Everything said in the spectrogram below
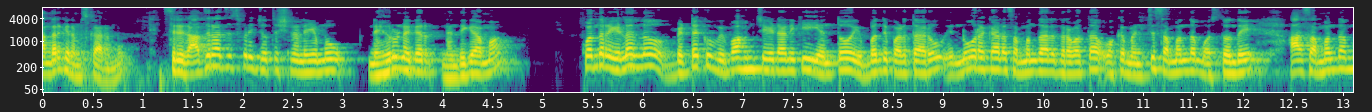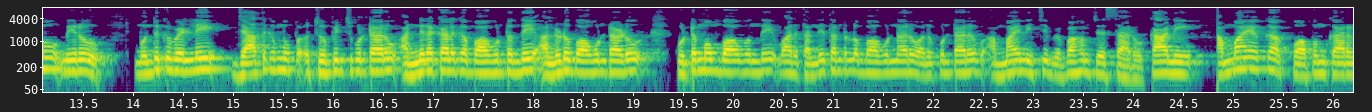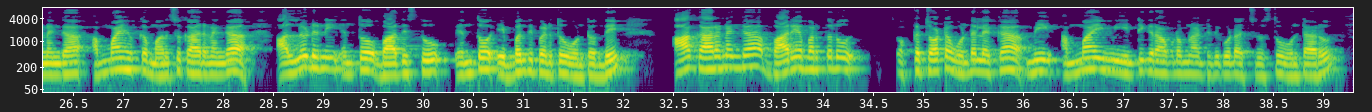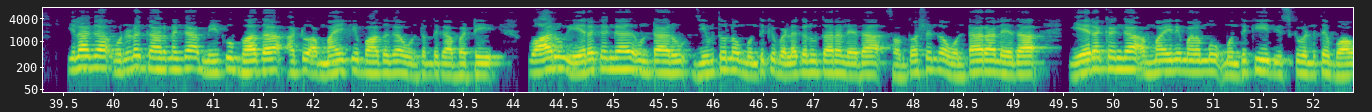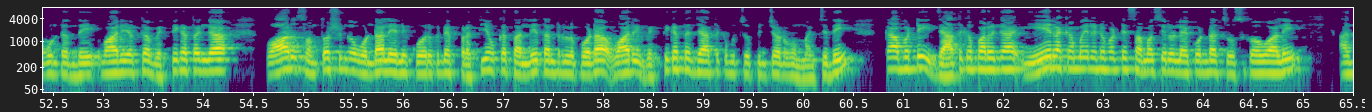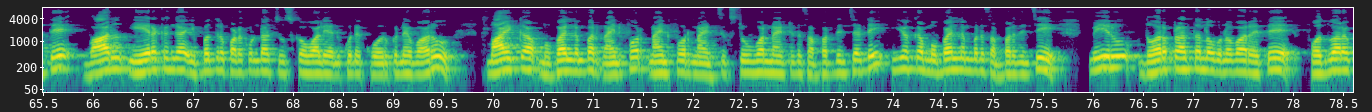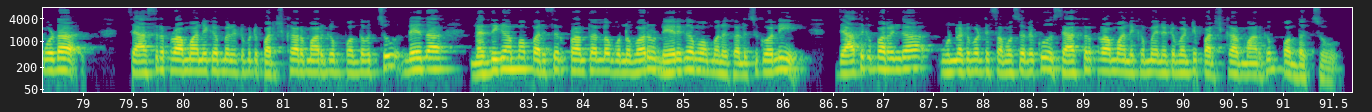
అందరికీ నమస్కారము. శ్రీ రాజరాజేశ్వరి జ్యోతిష్ నిలయము నెహ్రూ నగర్ నందిగామ. కొందరు ఇళ్ళలో బిడ్డకు వివాహం చేయడానికి ఎంతో ఇబ్బంది పడతారు. ఎన్నో రకాల సంబంధాల తర్వాత ఒక మంచి సంబంధం వస్తుంది. ఆ సంబంధము మీరు ముందుకు వెళ్ళి జాతకము చూపించుకుంటారు. అన్ని రకాలుగా బాగుంటుంది. అల్లుడు బాగుంటాడు. కుటుంబం బాగుంది. వారి తల్లిదండ్రులు బాగున్నారు అనుకుంటారు. అమ్మాయిని ఇచ్చి వివాహం చేస్తారు. కానీ అమ్మాయి యొక్క కోపం కారణంగా అమ్మాయి యొక్క మనసు కారణంగా అల్లుడిని ఎంతో బాధిస్తూ ఎంతో ఇబ్బంది పెడుతూ ఉంటుంది. ఆ కారణంగా భార్యాభర్తలు ఒక్క చోట ఉండలేక మీ అమ్మాయి మీ ఇంటికి రావడం లాంటిది కూడా చూస్తూ ఉంటారు. ఇలాగా ఉండడం కారణంగా మీకు బాధ అటు అమ్మాయికి బాధగా ఉంటుంది కాబట్టి వారు ఏ రకంగా ఉంటారు? జీవితంలో ముందుకు వెళ్ళగలుగుతారా లేదా? సంతోషంగా ఉంటారా లేదా? ఏ రకంగా అమ్మాయిని మనము ముందుకి తీసుకువెళితే బాగుంటుంది? వారి యొక్క వ్యక్తిగతంగా వారు సంతోషంగా ఉండాలి అని కోరుకునే ప్రతి ఒక్క తల్లిదండ్రులు కూడా వారి వ్యక్తిగత జాతకం చూపించడం మంచిది. కాబట్టి జాతకపరంగా ఏ రకమైనటువంటి సమస్యలు లేకుండా చూసుకోవాలి. అంతే వారు ఏ రకంగా ఇబ్బందులు పడకుండా చూసుకోవాలి అనుకునే కోరుకునేవారు మా యొక్క mobile number nine four nine four nine six two one nine సంప్రదించండి. ఈ యొక్క మొబైల్ నెంబర్ని సంప్రదించి మీరు దూర ప్రాంతాల్లో ఉన్నవారైతే ఫోన్ ద్వారా కూడా శాస్త్ర ప్రామాణికమైనటువంటి పరిష్కార మార్గం పొందవచ్చు. లేదా నందిగామ పరిసర ప్రాంతాల్లో ఉన్నవారు నేరుగా మమ్మల్ని కలుసుకొని జాతకపరంగా ఉన్నటువంటి సమస్యలకు శాస్త్ర ప్రామాణికమైనటువంటి పరిష్కార మార్గం పొందవచ్చు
